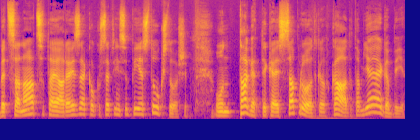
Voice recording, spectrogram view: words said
bet sanāca tajā reizē kaut kur 750 tūkstoši. Un tagad tikai es saprotu, kāda tam jēga bija.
